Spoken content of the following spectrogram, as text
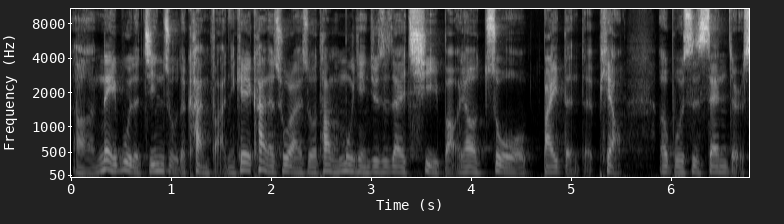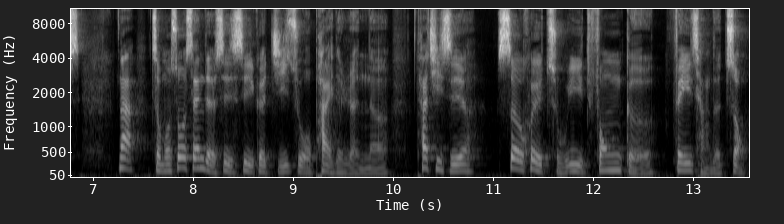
呃内部的金主的看法，你可以看得出来说，他们目前就是在弃保要做拜登的票，而不是 Sanders。那怎么说 Sanders 是一个极左派的人呢？他其实社会主义风格非常的重。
